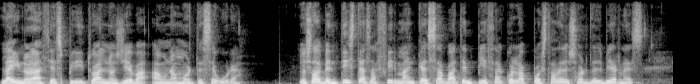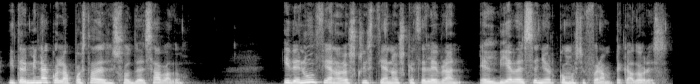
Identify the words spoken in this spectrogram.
La ignorancia espiritual nos lleva a una muerte segura. Los adventistas afirman que el sabbat empieza con la puesta del sol del viernes y termina con la puesta del sol del sábado y denuncian a los cristianos que celebran el Día del Señor como si fueran pecadores.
